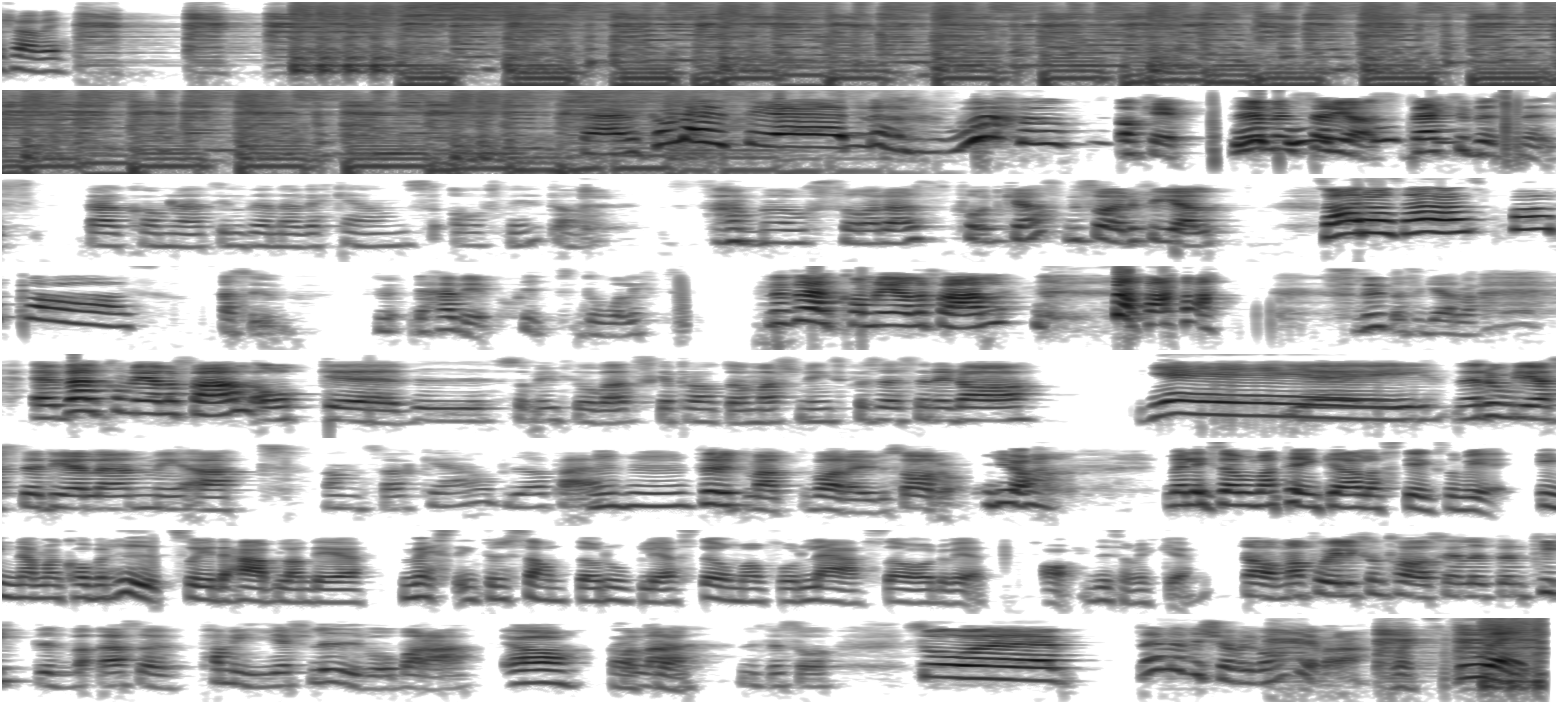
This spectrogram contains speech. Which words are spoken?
då kör vi. Välkomna hit igen! Woohoo! Okej, nej men seriöst, back to business. Välkomna till denna veckans avsnitt av Sanna och Saras podcast. Nu sa jag det fel. Sara och Saras podcast! Alltså, det här blev skitdåligt. Men välkomna i alla fall! Sluta så garva. Eh, välkomna i alla fall och eh, vi som utlovat ska prata om matchningsprocessen idag. Yay! Yay! Den roligaste delen med att ansöka och bli au pair. Mhm. Förutom att vara i USA då. Ja, men liksom om man tänker alla steg som är innan man kommer hit så är det här bland det mest intressanta och roligaste om man får läsa och du vet, ja det är så mycket. Ja man får ju liksom ta sig en liten titt i alltså, familjers liv och bara Ja, kolla verkligen. lite så. Så eh, nej men vi kör väl igång på det bara. Let's do it!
